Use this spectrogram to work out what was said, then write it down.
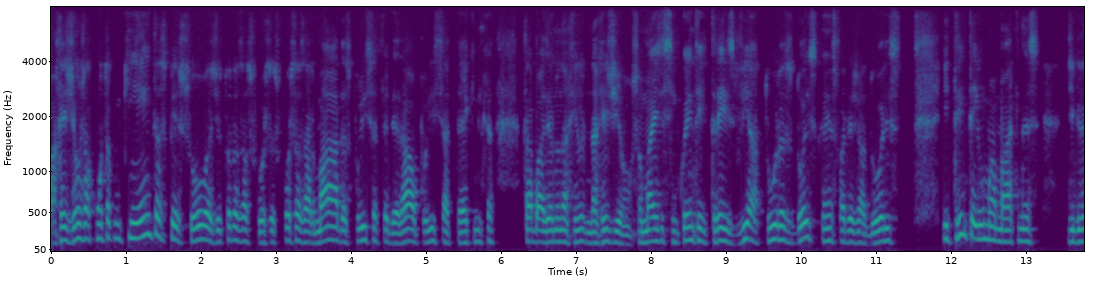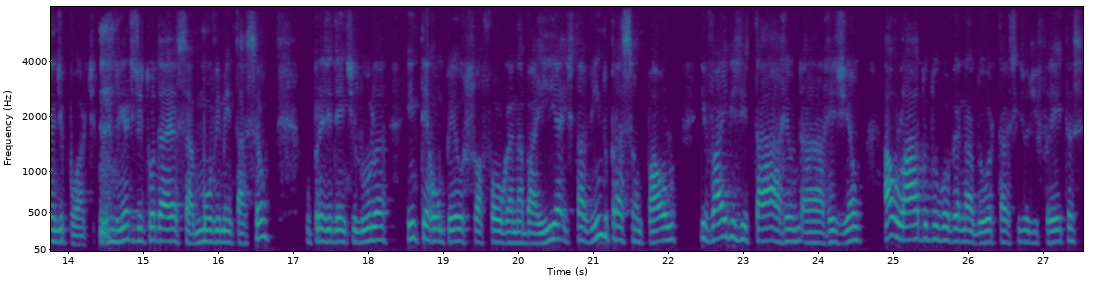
a região já conta com 500 pessoas de todas as forças, Forças Armadas, Polícia Federal, Polícia Técnica, trabalhando na, na região. São mais de 53 viaturas, dois cães farejadores e 31 máquinas de grande porte. Diante de toda essa movimentação, o presidente Lula interrompeu sua folga na Bahia, está vindo para São Paulo e vai visitar a, região ao lado do governador Tarcísio de Freitas,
